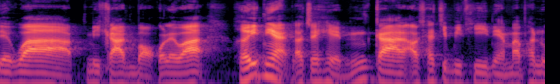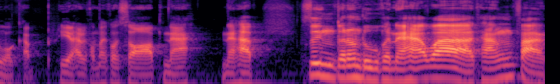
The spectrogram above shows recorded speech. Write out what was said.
เรียกว่ามีการบอกเลยว่า เฮ้ยเนี่ยเราจะเห็นการเอา ChatGPT เนี่ยมาผนวกกับผลิตภัณฑ์ของ Microsoft นะนะครับซึ่งก็ต้องดูกันนะฮะว่าทั้งฝั่ง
